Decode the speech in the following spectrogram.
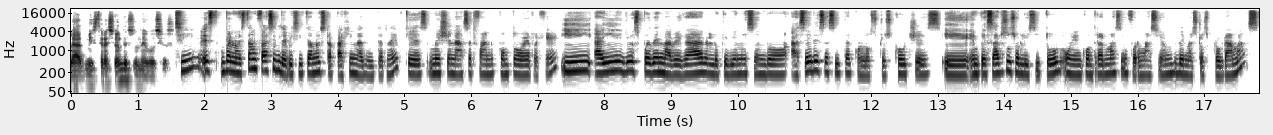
la administración de sus negocios? Sí, es, bueno, es tan fácil de visitar nuestra página de internet que es missionassetfund.org y ahí ellos pueden navegar lo que viene siendo hacer esa cita con nuestros coaches, eh, empezar su solicitud o encontrar más información de nuestros programas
